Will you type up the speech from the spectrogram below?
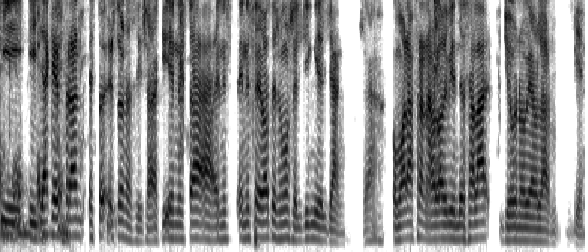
Y, y ya que Fran, esto, esto es así, o sea, aquí en, esta, en, este, en este debate somos el yin y el yang. O sea, como ahora Fran ha hablado bien de Sala, yo no voy a hablar bien,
